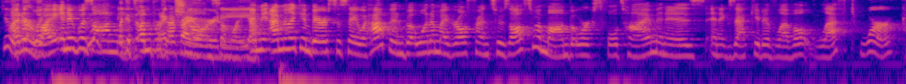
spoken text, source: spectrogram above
Yeah, like I don't like- right? And it was yeah, on me. Like it's unprofessional in some way. Yeah. I mean, I'm like embarrassed to say what happened, but one of my girlfriends, who's also a mom but works full time and is an executive level, left work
